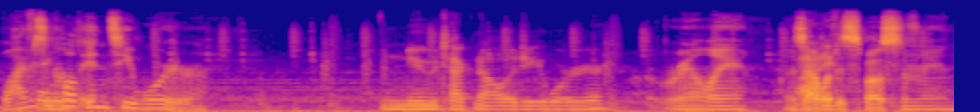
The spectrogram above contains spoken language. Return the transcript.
Why was he called NT Warrior? New Technology Warrior. Really? Is that what it's supposed to mean?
